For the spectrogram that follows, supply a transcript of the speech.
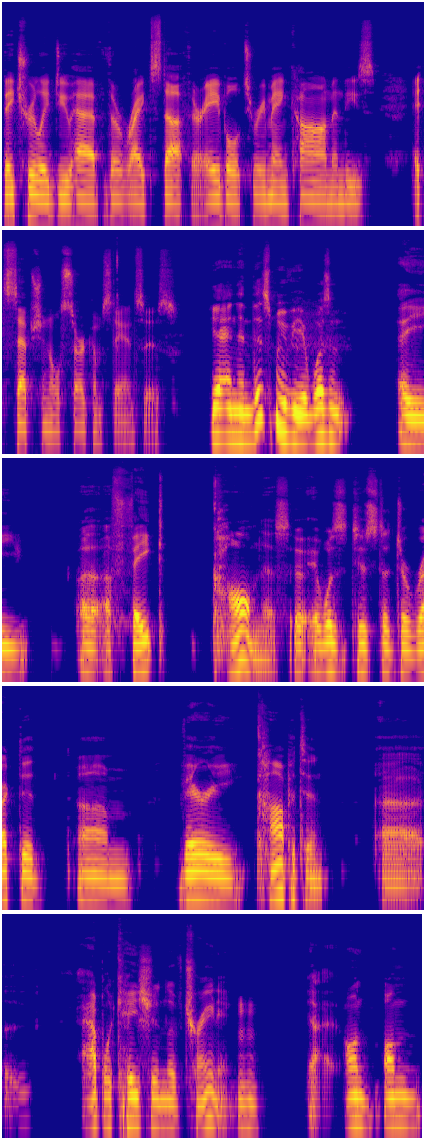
they truly do have the right stuff. They're able to remain calm in these exceptional circumstances. Yeah, and in this movie, it wasn't a a, a fake calmness. It, it was just a directed, um, very competent uh, application of training Mhm. On on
